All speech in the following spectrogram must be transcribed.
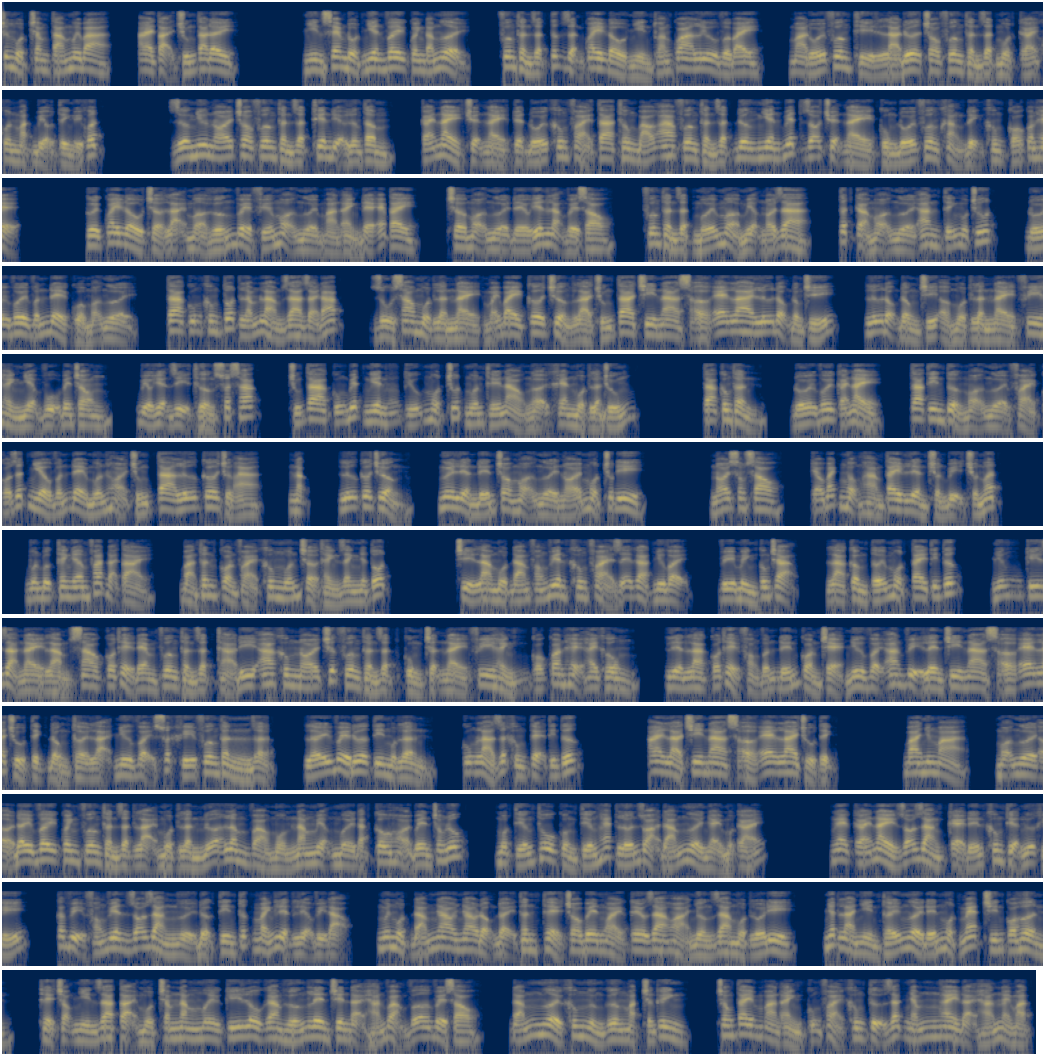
chương một trăm tám mươi ba, ai tại chúng ta đây? Nhìn xem đột nhiên vây quanh đám người, phương thần giật tức giận quay đầu nhìn thoáng qua lưu vừa bay, mà đối phương thì là đưa cho phương thần giật một cái khuôn mặt biểu tình bị khuất. Dường như nói cho phương thần giật thiên địa lương tâm, cái này chuyện này tuyệt đối không phải ta thông báo a, phương thần giật đương nhiên biết rõ chuyện này cùng đối phương khẳng định không có quan hệ. Cười quay đầu trở lại mở hướng về phía mọi người màn ảnh để ép tay, chờ mọi người đều yên lặng về sau, phương thần giật mới mở miệng nói ra, tất cả mọi người an tính một chút, đối với vấn đề của mọi người, ta cũng không tốt lắm làm ra giải đáp, dù sao một lần này máy bay cơ trưởng là chúng ta china sở airlines lữ động đồng chí lữ động đồng chí ở một lần này phi hành nhiệm vụ bên trong, biểu hiện dị thường xuất sắc, chúng ta cũng biết nghiên cứu một chút muốn thế nào ngợi khen một lần chúng. Ta công thần, đối với cái này, ta tin tưởng mọi người phải có rất nhiều vấn đề muốn hỏi chúng ta lữ cơ trưởng a nặc, lữ cơ trưởng, ngươi liền đến cho mọi người nói một chút đi. Nói xong sau, kéo bách mộng hàm tay liền chuẩn bị trốn mất. Vượt bực thanh âm phát đại tài, bản thân còn phải không muốn trở thành danh nhân tốt. Chỉ là một đám phóng viên không phải dễ gạt như vậy, vì mình công trạng là cầm tới một tay tin tức, những ký giả này làm sao có thể đem phương thần giật thả đi? A, không nói trước phương thần giật cùng trận này phi hành có quan hệ hay không, liền là có thể phỏng vấn đến còn trẻ như vậy an vị lên china sở e là chủ tịch đồng thời lại như vậy xuất khí phương thần giật, lấy về đưa tin một lần, cũng là rất không tệ tin tức. Ai là china sở e là chủ tịch? Ba nhưng mà, mọi người ở đây vây quanh phương thần giật lại một lần nữa lâm vào mồm năm miệng mười đặt câu hỏi bên trong lúc, một tiếng thô cùng tiếng hét lớn dọa đám người nhảy một cái. Nghe cái này rõ ràng kẻ đến không thiện ngữ khí các vị phóng viên rõ ràng ngửi được tin tức mãnh liệt liệu vị đạo, nguyên một đám nhao nhao động đậy thân thể cho bên ngoài kêu ra hỏa nhường ra một lối đi, nhất là nhìn thấy người đến một m chín có hơn, thể trọng nhìn ra tại một trăm năm mươi kg hướng lên trên đại hán vạm vỡ về sau, đám người không ngừng gương mặt chấn kinh, trong tay màn ảnh cũng phải không tự giác nhắm ngay đại hán này mặt.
